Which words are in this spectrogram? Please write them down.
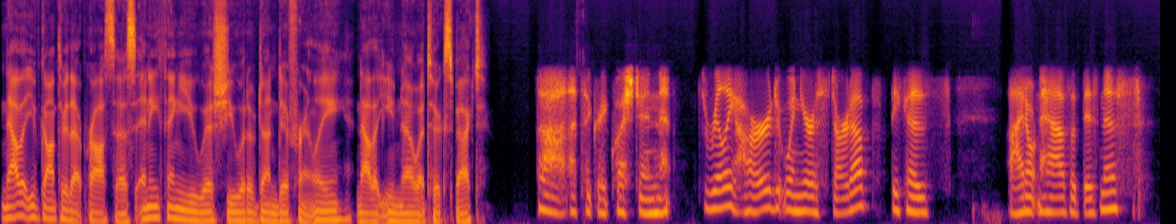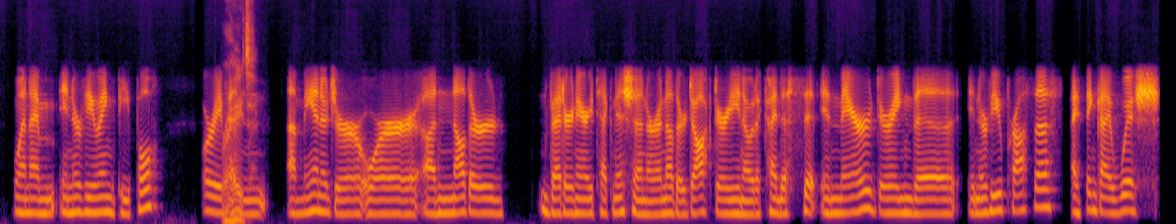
Now that you've gone through that process, anything you wish you would have done differently now that you know what to expect? Oh, that's a great question. It's really hard when you're a startup because I don't have a business when I'm interviewing people or even right. a manager or another veterinary technician or another doctor, you know, to kind of sit in there during the interview process. I think I wish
